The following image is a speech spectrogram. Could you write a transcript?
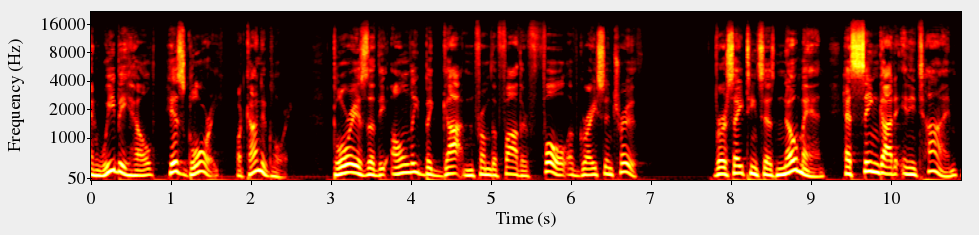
And we beheld his glory. What kind of glory? Glory is of the only begotten from the Father, full of grace and truth. Verse 18 says, No man has seen God at any time,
